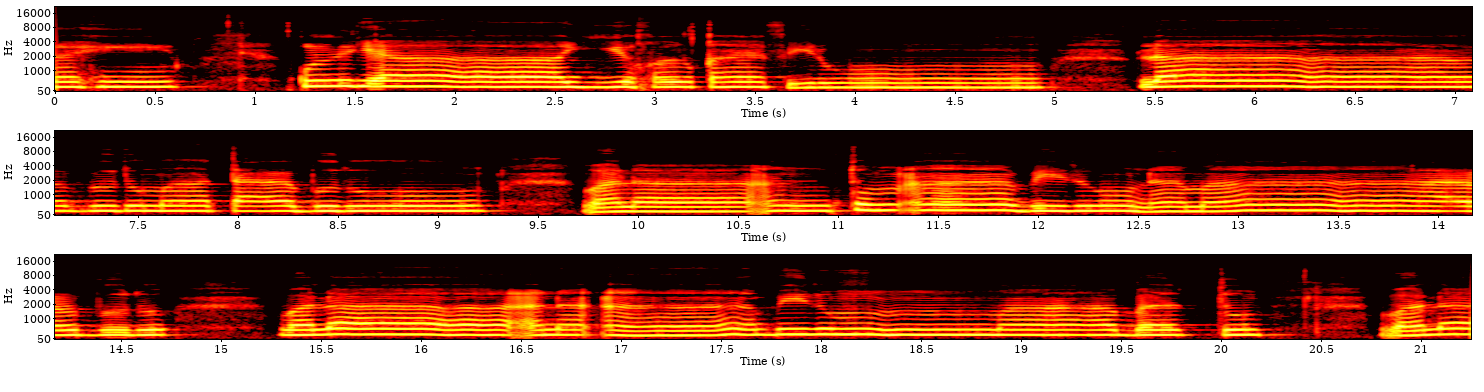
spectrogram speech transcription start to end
ரஹீம் குல்யா யா காஃபிரூன். لا أعبد ما تعبدون ولا أنتم عابدون ما أعبد ولا أنا عابد ما عبدتم ولا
